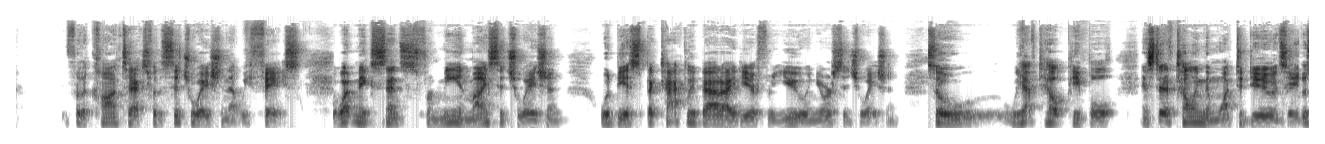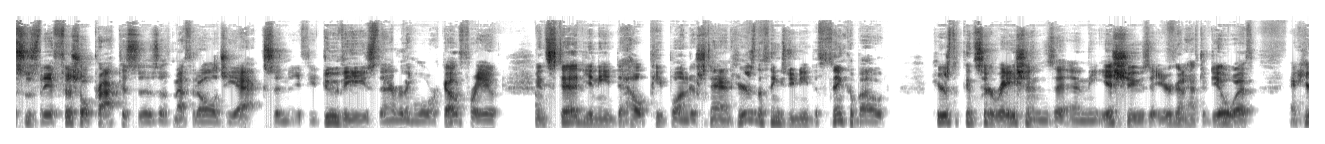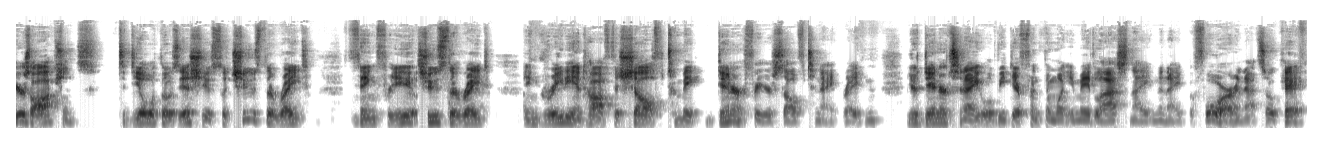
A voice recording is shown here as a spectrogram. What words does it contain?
for the context, for the situation that we face. What makes sense for me in my situation would be a spectacularly bad idea for you in your situation. So we have to help people instead of telling them what to do and say, this is the official practices of methodology X. And if you do these, then everything will work out for you. Instead, you need to help people understand here's the things you need to think about. Here's the considerations and the issues that you're going to have to deal with. And here's options to deal with those issues. So choose the right thing for you. Choose the right ingredient off the shelf to make dinner for yourself tonight, right? And your dinner tonight will be different than what you made last night and the night before, and that's okay.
